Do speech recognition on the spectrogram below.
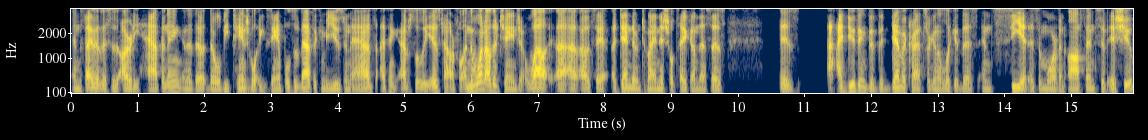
And the fact that this is already happening and that there, there will be tangible examples of that that can be used in ads, I think absolutely is powerful. And the one other change, while uh, I, I would say addendum to my initial take on this is is I do think that the Democrats are going to look at this and see it as a more of an offensive issue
